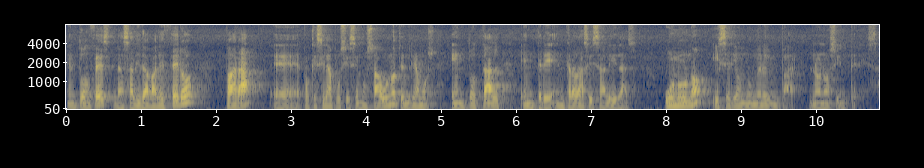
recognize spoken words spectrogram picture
Entonces la salida vale 0 para eh, porque si la pusiésemos a 1 tendríamos en total entre entradas y salidas un 1 y sería un número impar, no nos interesa.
